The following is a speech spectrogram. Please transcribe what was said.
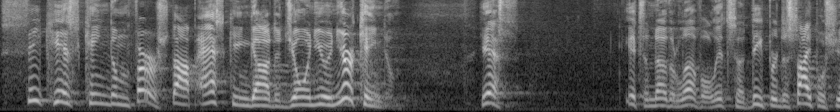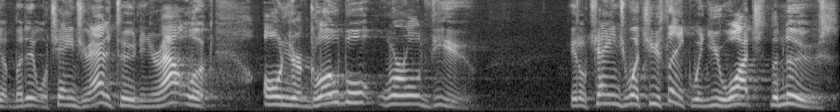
Seek his kingdom first. Stop asking God to join you in your kingdom. Yes, it's another level, it's a deeper discipleship, but it will change your attitude and your outlook on your global worldview. It'll change what you think when you watch the news.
